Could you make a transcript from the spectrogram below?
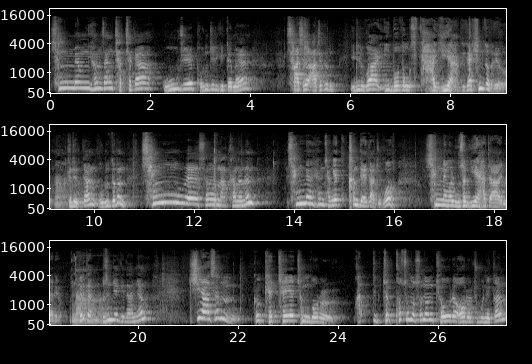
생명 현상 자체가 우주의 본질이기 때문에 사실 아직은 인류가 이 모든 것을 다 이해하기가 힘들어요. 아. 그러니까 우리들은 생물에서 나타나는 생명 현상에 국한돼 가지고 생명을 우선 이해하자 이 말이에요. 아. 그러니까 무슨 얘기냐면 씨앗은 그 개체의 정보를 저 코스모스는 겨울에 얼어 죽으니까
